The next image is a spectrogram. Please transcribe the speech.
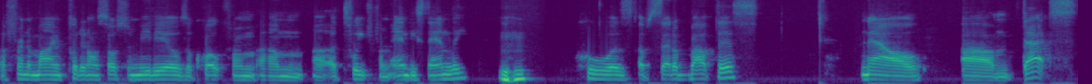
a friend of mine put it on social media. It was a quote from um, a tweet from Andy Stanley, mm-hmm. who was upset about this. Now, um, that's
